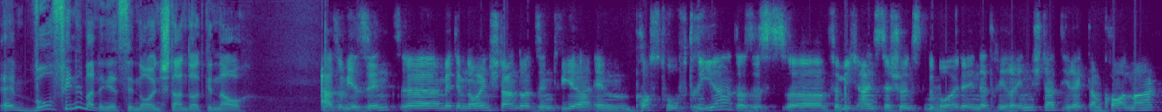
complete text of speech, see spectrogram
Ähm, wo findet man denn jetzt den neuen Standort genau? Also wir sind äh, mit dem neuen Standort sind wir im Posthof Trier. Das ist äh, für mich eines der schönsten Gebäude in der Trierer Innenstadt, direkt am Kornmarkt.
